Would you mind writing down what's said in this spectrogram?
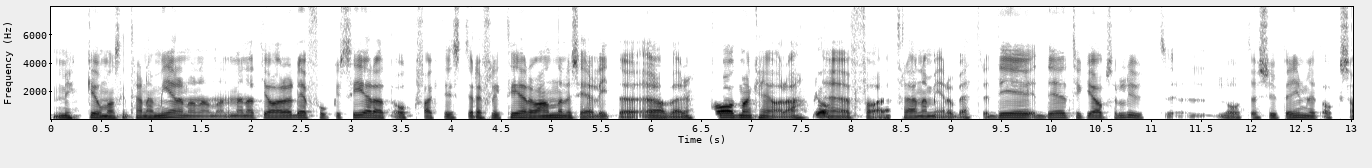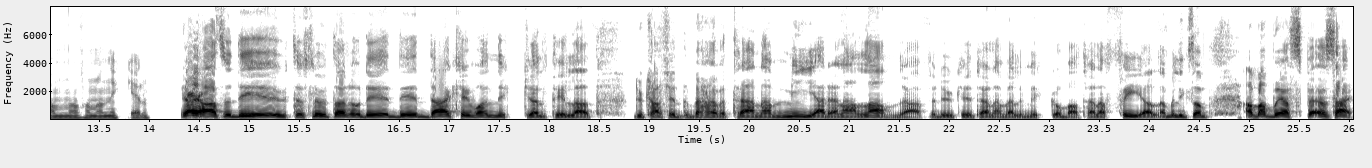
mycket och man ska träna mer än någon annan, men att göra det fokuserat och faktiskt reflektera och analysera lite över vad man kan göra ja. Eh, för att träna mer och bättre. Det, det tycker jag absolut låter superrimligt och som någon form av nyckel. Ja, ja, alltså det är uteslutande och det, det där kan ju vara en nyckel till att du kanske inte behöver träna mer än alla andra. För du kan ju träna väldigt mycket och bara träna fel. Men liksom, att man börjar spela så här.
